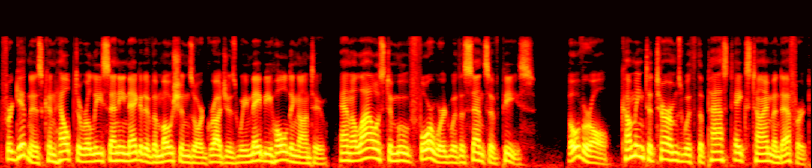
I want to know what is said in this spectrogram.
Forgiveness can help to release any negative emotions or grudges we may be holding onto and allow us to move forward with a sense of peace. Overall, coming to terms with the past takes time and effort,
